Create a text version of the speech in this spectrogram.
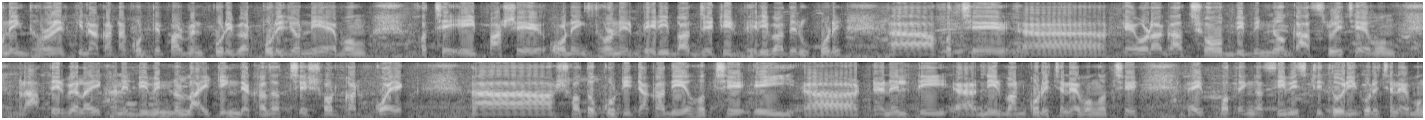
অনেক ধরনের কেনাকাটা করতে পারবেন পরিবার, পরিজন নিয়ে এবং হচ্ছে এই পাশে অনেক ধরনের ভেরিবাদ যেটির ভেরিবাদের উপরে হচ্ছে কেওড়া গাছ সহ বিভিন্ন গাছ রয়েছে এবং রাতের বেলা এখানে বিভিন্ন লাইটিং দেখা যাচ্ছে। সরকার কয়েক শত কোটি টাকা দিয়ে হচ্ছে এই ট্যানেলটি নির্মাণ করেছেন এবং হচ্ছে এই পতেঙ্গা সি বিচটি তৈরি করেছেন। এবং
